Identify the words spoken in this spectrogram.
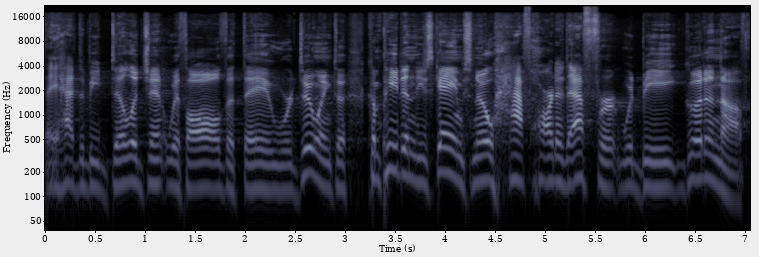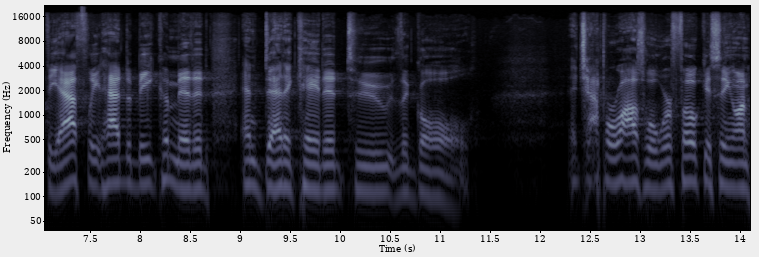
They had to be diligent with all that they were doing. To compete in these games, no half hearted effort would be good enough. The athlete had to be committed and dedicated to the goal. At Chapel Roswell, we're focusing on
